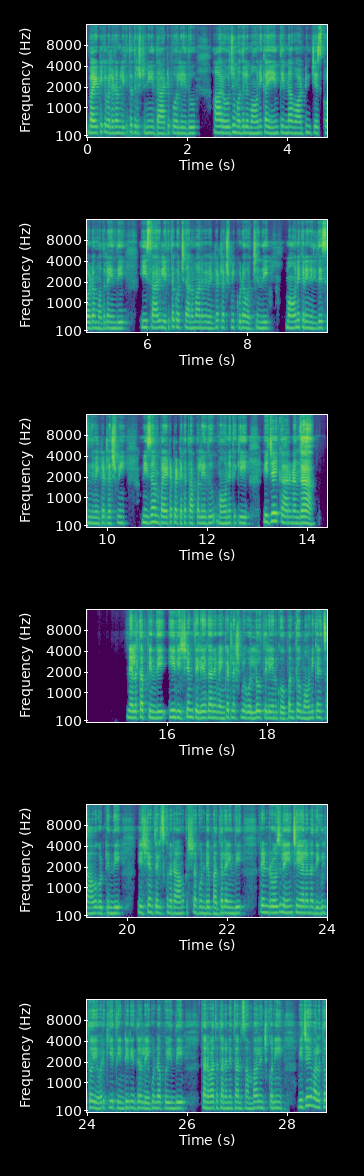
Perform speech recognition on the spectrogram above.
బయటికి వెళ్ళడం లిఖిత దృష్టిని దాటిపోలేదు. ఆ రోజు మొదలు మౌనిక ఏం తిన్నా వాంటింగ్ చేసుకోవడం మొదలైంది. ఈసారి లిఖితకొచ్చిన అనుమానమే వెంకటలక్ష్మి కూడా వచ్చింది. మౌనికని నిలదీసింది వెంకటలక్ష్మి. నిజం బయట పెట్టక తప్పలేదు మౌనికకి. విజయ్ కారణంగా నెలతప్పింది. ఈ విషయం తెలియగానే వెంకటలక్ష్మి ఒళ్ళో తెలియని కోపంతో మౌనికని చావగొట్టింది. విషయం తెలుసుకున్న రామకృష్ణ గుండె బద్దలైంది. రెండు రోజులు ఏం చేయాలన్న దిగులుతో ఎవరికీ తిండి నిద్ర లేకుండా పోయింది. తర్వాత తనని తాను సంభాలించుకొని విజయ్ వాళ్ళతో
